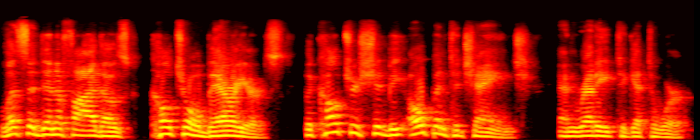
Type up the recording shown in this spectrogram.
Let's identify those cultural barriers. The culture should be open to change and ready to get to work.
